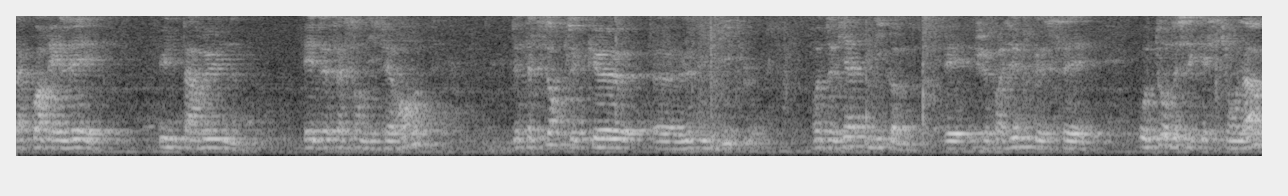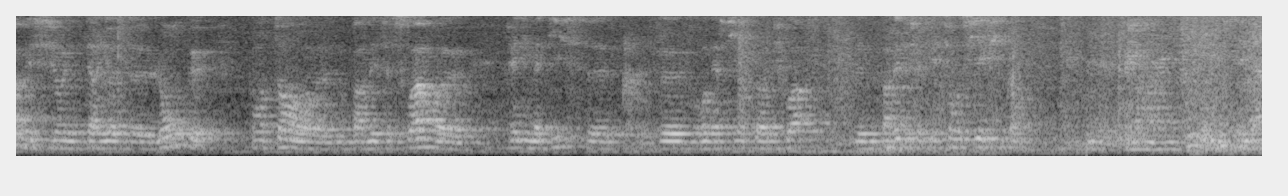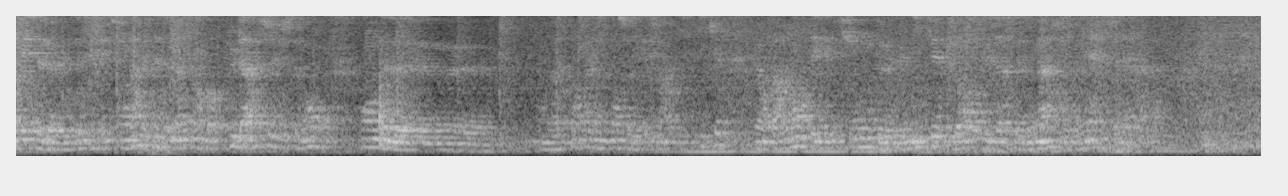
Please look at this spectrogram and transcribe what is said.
aquareller une par une et de façon différente, de telle sorte que le multiple redevient unicum. Et je présume que c'est autour de ces questions-là, mais sur une période longue, qu'entend euh, nous parler ce soir euh, Rémi Matisse. Euh, je vous remercie encore une fois de nous parler de cette question aussi excitante. Parler de, ces questions-là, peut-être de manière encore plus large, justement, en, restant pas uniquement sur les questions artistiques, mais en parlant des questions de l'unique et de l'usage de l'image de manière générale.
